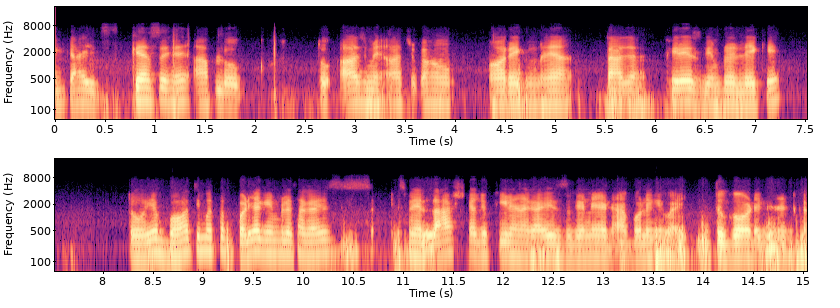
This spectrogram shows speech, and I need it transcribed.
हाय गाइस कैसे हैं आप लोग? तो आज मैं आ चुका हूँ और एक नया ताज़ा फ्रेश गेम प्ले लेके। तो ये बहुत ही मतलब बढ़िया गेम प्ले था गाइस इसमें लास्ट का जो किल है ना गाइस ग्रेनेड आप बोलेंगे भाई तो गॉड ग्रेनेड का।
